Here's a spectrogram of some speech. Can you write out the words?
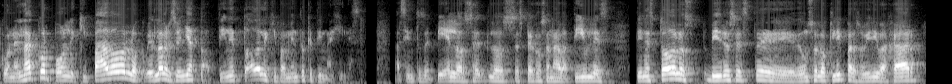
Con el Accord, ponle equipado, lo que es la versión ya top. Tiene todo el equipamiento que te imagines. Asientos de piel, los, los espejos son abatibles. Tienes todos los vidrios este de un solo clic para subir y bajar.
